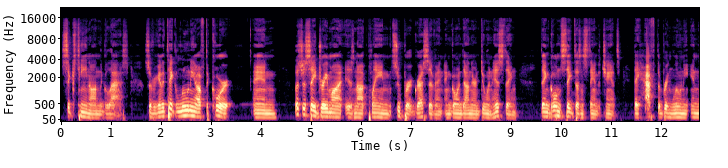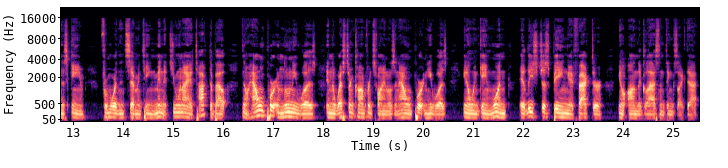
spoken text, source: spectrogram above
16 on the glass. So if you're going to take Looney off the court and let's just say Draymond is not playing super aggressive and, and going down there and doing his thing, then Golden State doesn't stand a chance. They have to bring Looney in this game for more than 17 minutes. You and I had talked about you know how important Looney was in the Western Conference Finals and how important he was, you know, in game 1, at least just being a factor, you know, on the glass and things like that.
